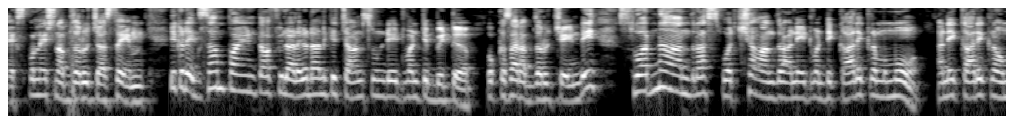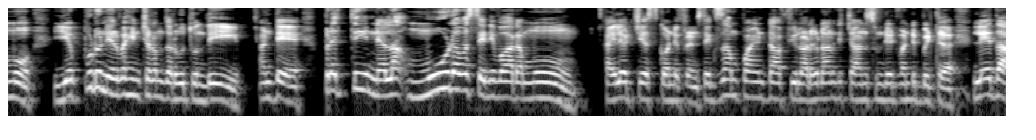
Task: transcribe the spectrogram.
ఎక్స్ప్లెనేషన్ అబ్జర్వ్ చేస్తే ఇక్కడ ఎగ్జామ్ పాయింట్ ఆఫ్ వ్యూ అడగడానికి ఛాన్స్ ఉండేటువంటి బిట్ ఒక్కసారి అబ్జర్వ్ చేయండి. స్వర్ణ ఆంధ్ర స్వచ్ఛ ఆంధ్ర అనేటువంటి కార్యక్రమము అనే కార్యక్రమము ఎప్పుడు నిర్వహించడం జరుగుతుంది? అంటే ప్రతి నెల మూడవ శనివారము. హైలైట్ చేసుకోండి ఫ్రెండ్స్. ఎగ్జామ్ పాయింట్ ఆఫ్ వ్యూలో అడగడానికి ఛాన్స్ ఉండేటువంటి బిట్ లేదా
